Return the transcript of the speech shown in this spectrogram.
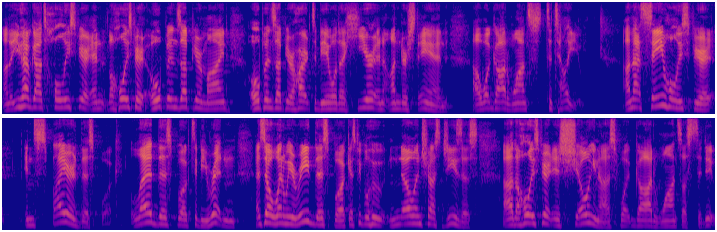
uh, that you have God's Holy Spirit, and the Holy Spirit opens up your mind, opens up your heart to be able to hear and understand uh, what God wants to tell you. And that same Holy Spirit inspired this book, led this book to be written. And so when we read this book, as people who know and trust Jesus, uh, the Holy Spirit is showing us what God wants us to do.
